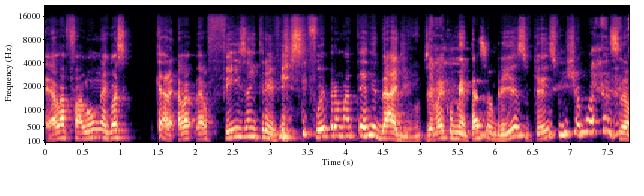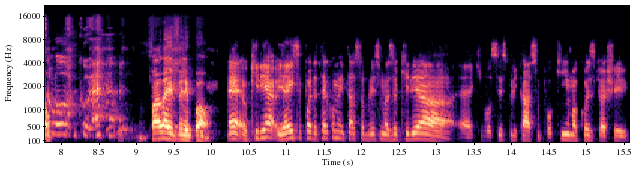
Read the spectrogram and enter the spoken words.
ela falou um negócio Cara, ela, ela fez a entrevista e foi para a maternidade. Você vai comentar sobre isso? Porque isso me chamou a atenção. Muito louco, é. Fala aí, Filipão. É, eu queria, e aí você pode até comentar sobre isso, mas eu queria é, que você explicasse um pouquinho uma coisa que eu achei,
